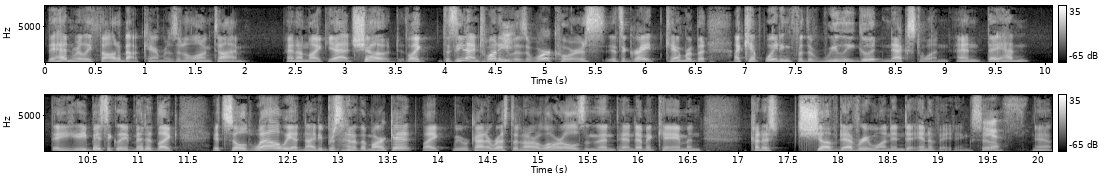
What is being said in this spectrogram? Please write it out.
they hadn't really thought about cameras in a long time. And I'm like, yeah, it showed. Like the C920 was a workhorse. It's a great camera, but I kept waiting for the really good next one. And they hadn't, they, he basically admitted like it sold well. We had 90% of the market. Like we were kind of resting on our laurels. And then pandemic came and kind of shoved everyone into innovating. So, yes. yeah.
